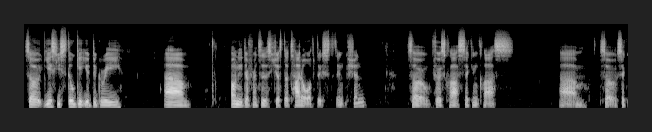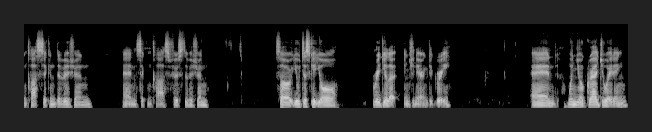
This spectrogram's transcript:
so yes, you still get your degree. Um, only difference is just the title of distinction. So first class, second class, um, so second class second division and second class first division. So you'll just get your regular engineering degree. And when you're graduating,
